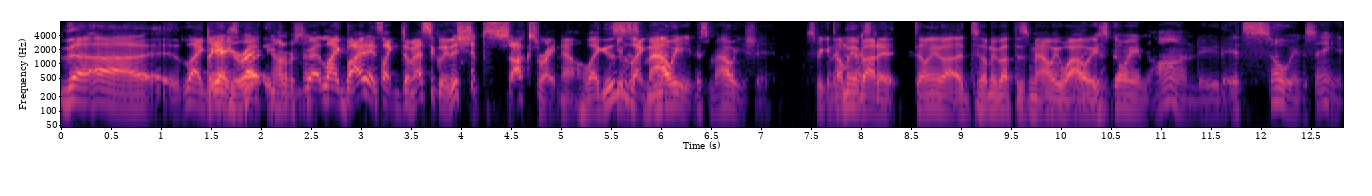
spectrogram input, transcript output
the uh, like, But yeah, you're right, 100%. Like Biden, it's like domestically, this shit sucks right now. Like this Dude, is this like Maui, this Maui shit. Speaking, Tell me about it. Tell me about. Tell me about this Maui Wowie. is going on, dude? It's so insane.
